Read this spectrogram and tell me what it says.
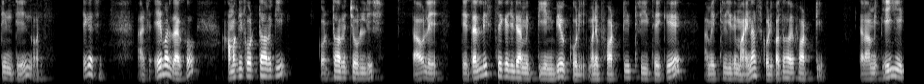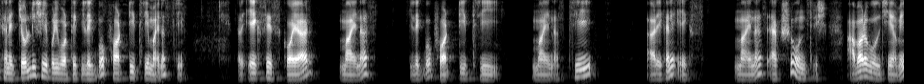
তিন তিন নয়, ঠিক আছে? আচ্ছা এবার দেখো, আমাকে করতে হবে কি? করতে হবে চল্লিশ। তাহলে তেতাল্লিশ থেকে যদি আমি তিন বিয়োগ করি মানে ফর্টি থ্রি থেকে আমি থ্রি যদি মাইনাস করি, কত হবে ফর্টি তাহলে আমি এই এখানে চল্লিশের পরিবর্তে কী লিখব? ফর্টি থ্রি মাইনাস থ্রি তাহলে এক্স স্কোয়ার মাইনাস কী লিখব? ফর্টি থ্রি মাইনাস থ্রি আর এখানে এক্স মাইনাস একশো উনত্রিশ। আবারও বলছি আমি,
